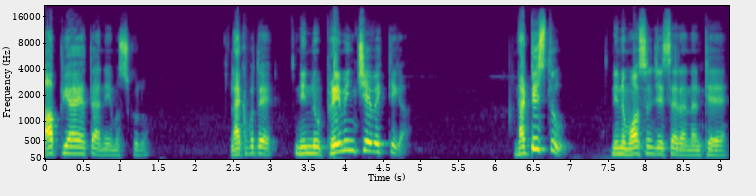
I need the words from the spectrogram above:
ఆప్యాయత అనే ముసుగులో లేకపోతే నిన్ను ప్రేమించే వ్యక్తిగా నటిస్తూ నిన్ను మోసం చేశారని అంటే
